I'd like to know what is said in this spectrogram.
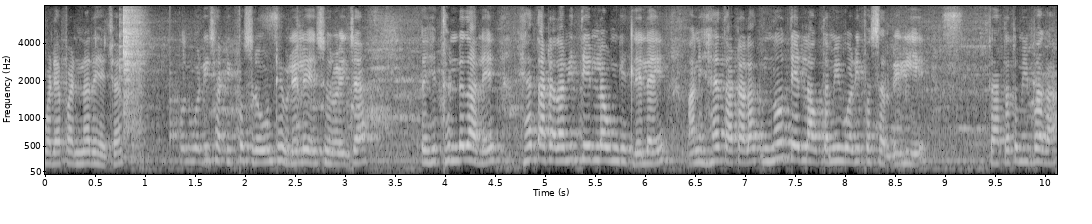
वड्या पाडणार ह्याच्या आपण वडीसाठी पसरवून ठेवलेले आहे सुरळीच्या. तर हे थंड झाले. ह्या ताटाला मी तेल लावून घेतलेलं आहे आणि ह्या ताटाला न तेल लावता मी वडी पसरलेली आहे. तर आता तुम्ही बघा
